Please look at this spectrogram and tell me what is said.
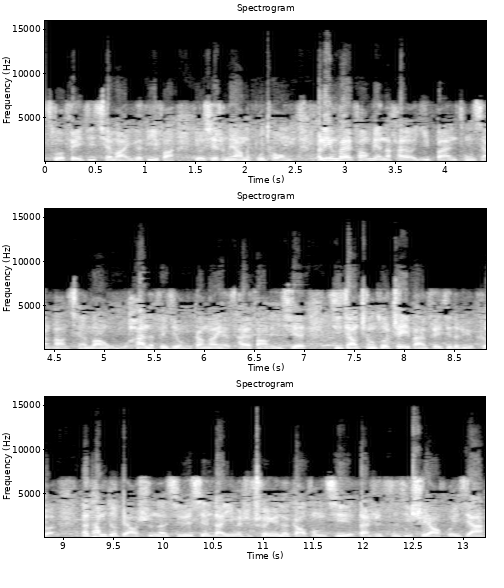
坐飞机前往一个地方有些什么样的不同。而另外一方面呢，还有一般从香港前往武汉的飞机，我们刚刚也采访了一些即将乘坐这一班飞机的旅客。那他们就表示呢，其实现在因为是春运的高峰期，但是自己是要回家，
